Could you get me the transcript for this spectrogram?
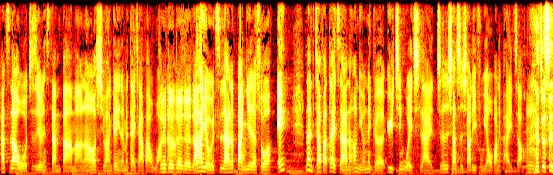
他知道我就是有点三八嘛，然后喜欢跟你那边戴假发玩、啊。对对对对对。然后他有一次，他就半夜就说：“哎，那你假发戴着啊，然后你用那个浴巾围起来，就是像是小礼服一样，我帮你拍照。嗯” 就是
